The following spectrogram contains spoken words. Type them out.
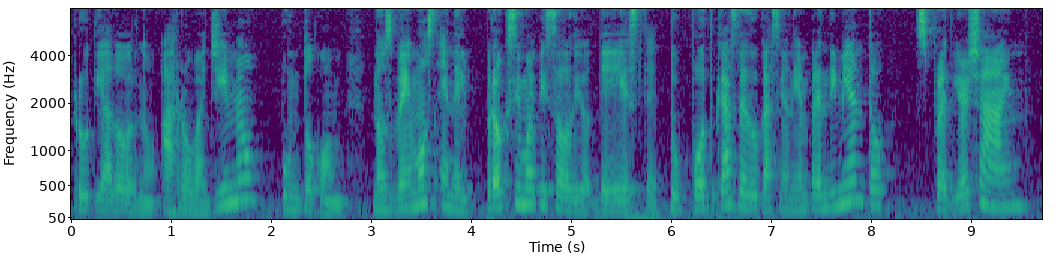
rutiadorno.gmail.com. Nos vemos en el próximo episodio de este, tu podcast de educación y emprendimiento. Spread your shine.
